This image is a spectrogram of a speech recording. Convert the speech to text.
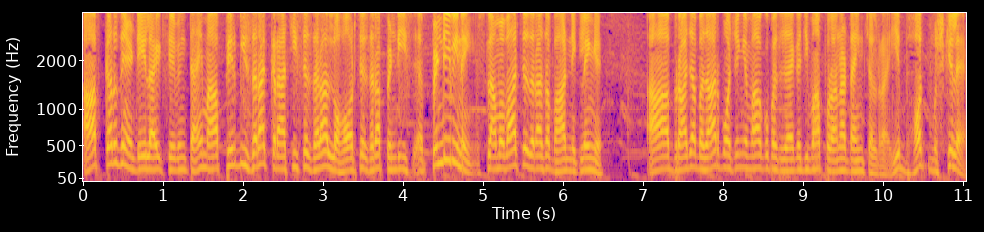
आप कर दें डे लाइट सेविंग टाइम आप फिर भी जरा कराची से, जरा लाहौर से, जरा पिंडी पिंडी भी नहीं, इस्लामाबाद से जरा सा बाहर निकलेंगे। आप राजा बाज़ार पहुँचेंगे, वहाँ को पता जाएगा जी, वहाँ पुराना टाइम चल रहा है। ये बहुत मुश्किल है,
